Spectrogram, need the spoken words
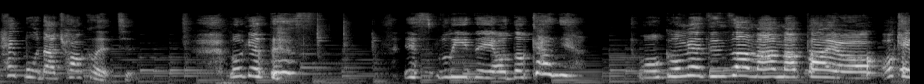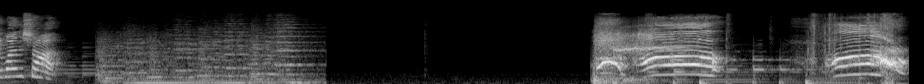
핵불닭 초콜릿. Look at this. It's bleeding. 어떡하냐? 먹으면 진짜 마음 아파요. Okay, one shot. 아! 아!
